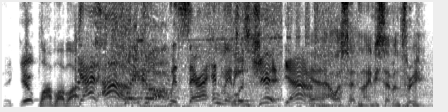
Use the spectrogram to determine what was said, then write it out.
Thank you. Blah, blah, blah. Get up. Wake up with Sarah and Vinnie. Legit, yeah. And Alice at 97.3.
